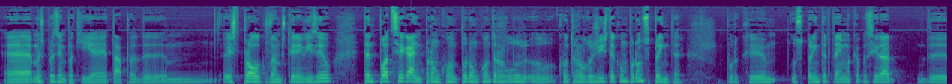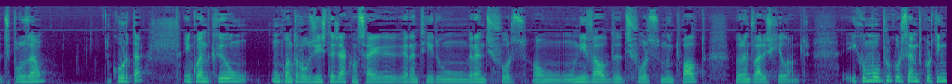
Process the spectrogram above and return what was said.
Uh, mas, por exemplo, aqui a etapa de. Um, este prólogo que vamos ter em Viseu, tanto pode ser ganho por um, por um contrarrelogista como por um sprinter, porque o sprinter tem uma capacidade de, de explosão curta, enquanto que um, um contrarrelogista já consegue garantir um grande esforço ou um, um nível de, de esforço muito alto durante vários quilómetros. E como o percurso é muito curtinho,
